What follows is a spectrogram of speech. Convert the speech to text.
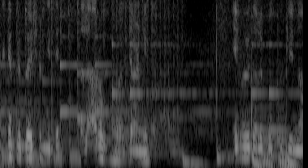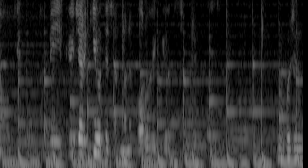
থেকে প্রিপারেশন নিতে, তাহলে আরও ভালো জার্নিটা এইভাবে তাহলে প্রস্তুতি নেওয়া উচিত। আপনি ফিউচার কি হতে চান মানে বড় হয়ে কি হতে চান পর্যন্ত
